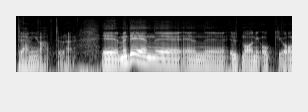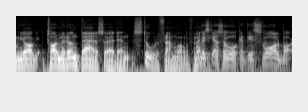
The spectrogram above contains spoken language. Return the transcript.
träning jag har haft över det här. Eh, Men det är en, eh, en eh, utmaning och om jag tar mig runt där så är det en stor framgång för Och vi mig. ska alltså åka till Svalbard.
